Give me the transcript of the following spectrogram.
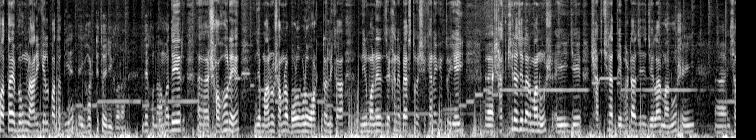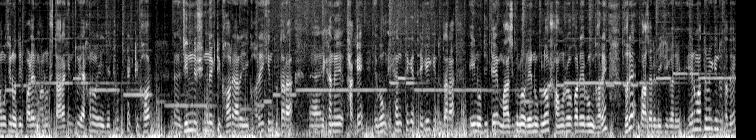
পাতা এবং নারিকেল পাতা দিয়ে এই ঘরটি তৈরি করা। দেখুন, আমাদের শহরে যে মানুষ, আমরা বড় বড় অট্টালিকা নির্মাণের যেখানে ব্যস্ত, সেখানে কিন্তু এই সাতক্ষীরা জেলার মানুষ, এই যে সাতক্ষীরা দেভাটা যে জেলার মানুষ, এই ইসামতি নদীর পাড়ের মানুষ, তারা কিন্তু এখনও এই যে ছোট্ট একটি ঘর জীর্ণ শীর্ণ একটি ঘর, আর এই ঘরেই কিন্তু তারা এখানে থাকে এবং এখান থেকে থেকেই কিন্তু তারা এই নদীতে মাছগুলো, রেণুগুলো সংগ্রহ করে এবং ধরে ধরে বাজারে বিক্রি করে। এর মাধ্যমে কিন্তু তাদের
